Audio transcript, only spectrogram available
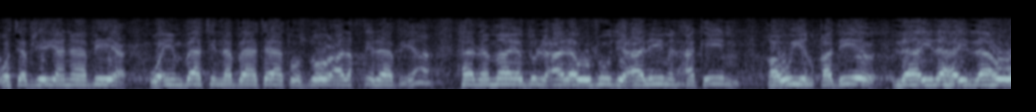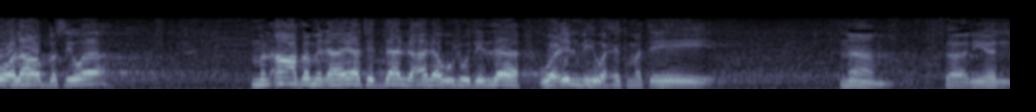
وتفجير ينابيع وإنبات النباتات والزروع على اختلافها هذا ما يدل على وجود عليم حكيم قوي قدير لا إله إلا هو ولا رب سواه. من أعظم الآيات الدالة على وجود الله وعلمه وحكمته. نعم. ثانيا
